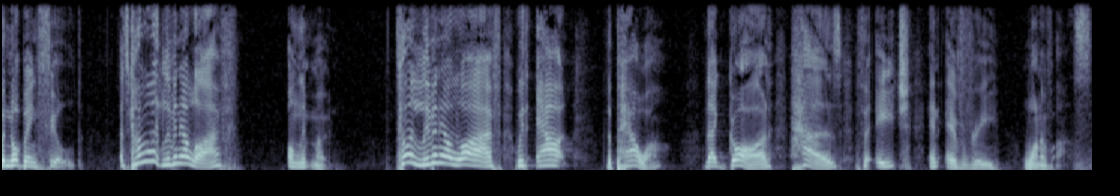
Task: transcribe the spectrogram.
but not being filled. It's kind of like living our life on limp mode. It's kind of like living our life without the power that God has for each and every one of us.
